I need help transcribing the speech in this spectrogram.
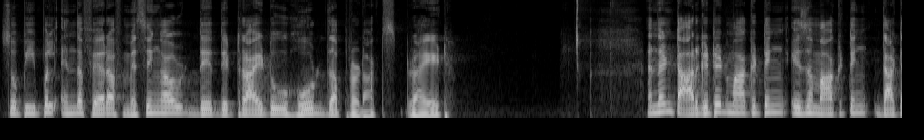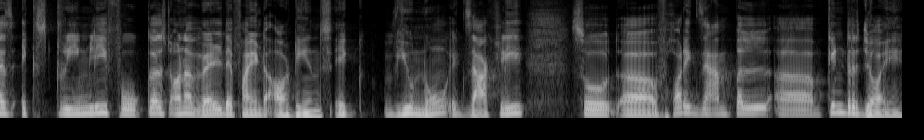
So people in the fear of missing out, they, they try to hoard the products, right? And then targeted marketing is a marketing that is extremely focused on a well-defined audience. It, you know exactly. So uh, for example, uh, Kinder Joy.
